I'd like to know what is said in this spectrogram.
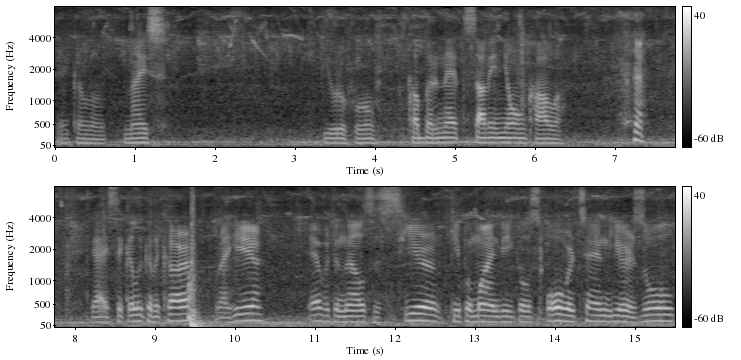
Take a look. Nice, beautiful Cabernet Sauvignon color. Guys, take a look at the car right here. Everything else is here. Keep in mind, vehicles over 10 years old.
